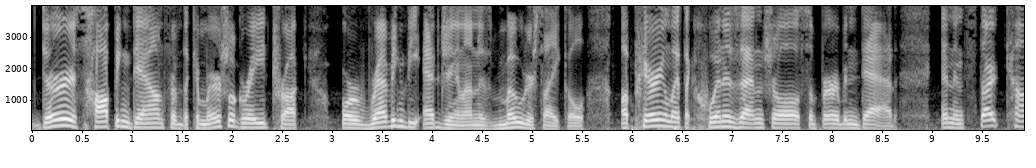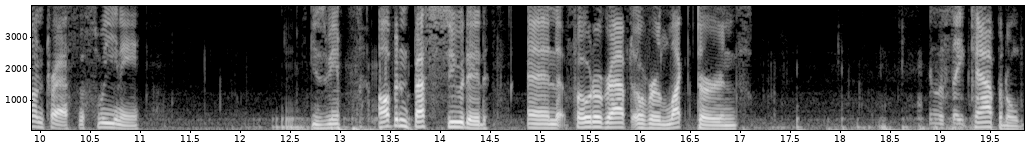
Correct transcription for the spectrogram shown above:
Durr is hopping down from the commercial grade truck or revving the engine on his motorcycle, appearing like the quintessential suburban dad. And in stark contrast to Sweeney, excuse me, often best suited and photographed over lecterns in the state capitol.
